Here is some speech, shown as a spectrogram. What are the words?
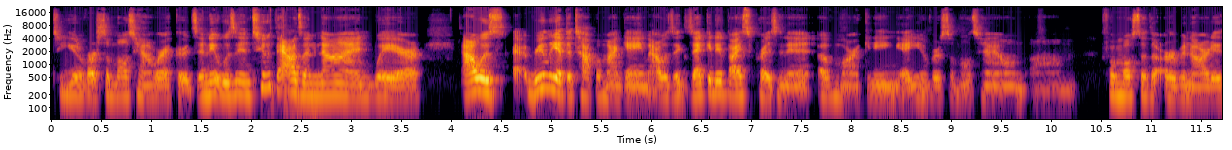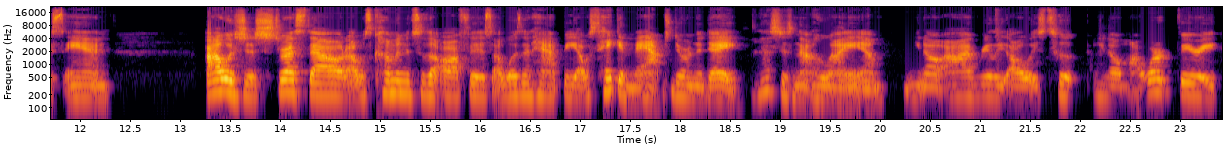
to Universal Motown Records. And it was in 2009 where I was really at the top of my game. I was executive vice president of marketing at Universal Motown um, for most of the urban artists. And I was just stressed out. I was coming into the office. I wasn't happy. I was taking naps during the day. That's just not who I am. You know, I really always took, you know, my work very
